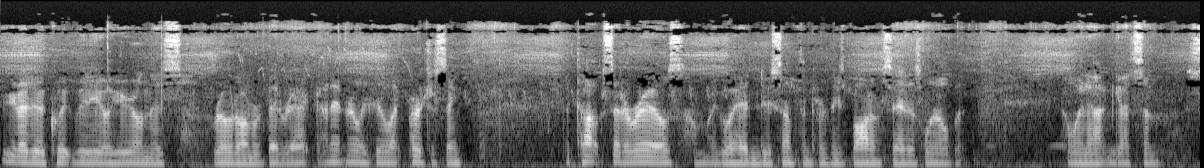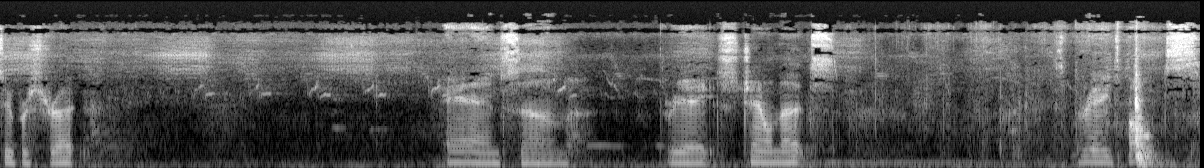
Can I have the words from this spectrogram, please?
Figured I'd do a quick video here on this Road Armor bed rack. I didn't really feel like purchasing the top set of rails. I'm gonna go ahead and do something for these bottom set as well, but I went out and got some super strut and some 3 8 channel nuts, some 3 8 bolts.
